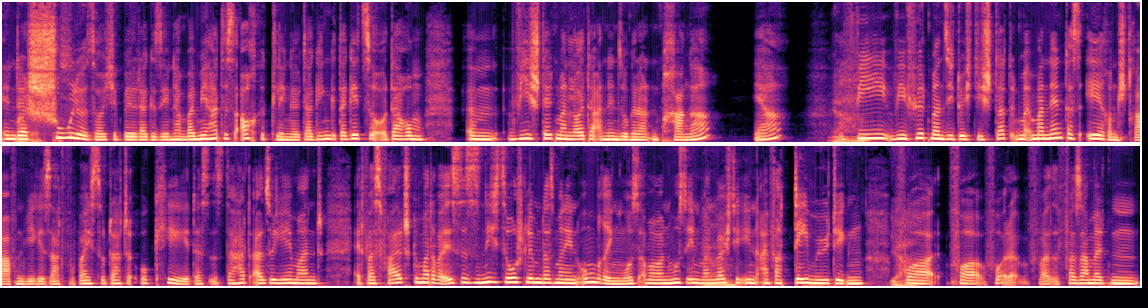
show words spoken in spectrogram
in der das? Schule solche Bilder gesehen haben. Bei mir hat es auch geklingelt. Da, ging, da geht es so darum, ähm, wie stellt man Leute an den sogenannten Pranger, ja? Wie, wie führt man sie durch die Stadt? Man nennt das Ehrenstrafen, wie gesagt, wobei ich so dachte, okay, das ist, da hat also jemand etwas falsch gemacht, aber es ist nicht so schlimm, dass man ihn umbringen muss, aber man muss ihn, man möchte ihn einfach demütigen Ja. vor, vor, vor der ver- versammelten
